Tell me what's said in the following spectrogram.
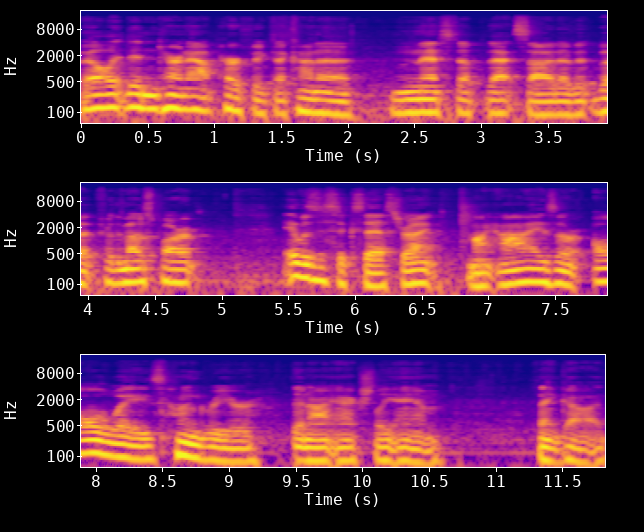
Well, it didn't turn out perfect. I kind of messed up that side of it, but for the most part, it was a success, right? My eyes are always hungrier than I actually am. Thank God.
